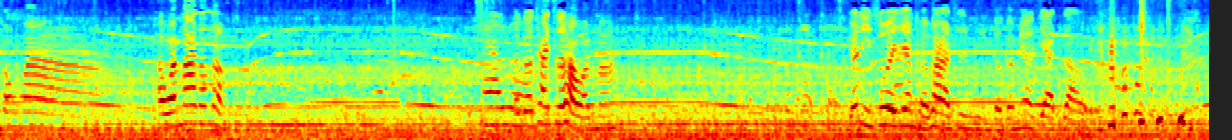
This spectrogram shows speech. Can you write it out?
冲嘛！好玩吗，等等？哥哥开车好玩吗？跟你说一件可怕的事情，哥哥没有驾照。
